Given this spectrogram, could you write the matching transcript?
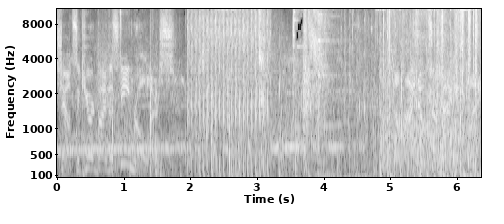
cash out secured by the Steamrollers. The high notes are back in play.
